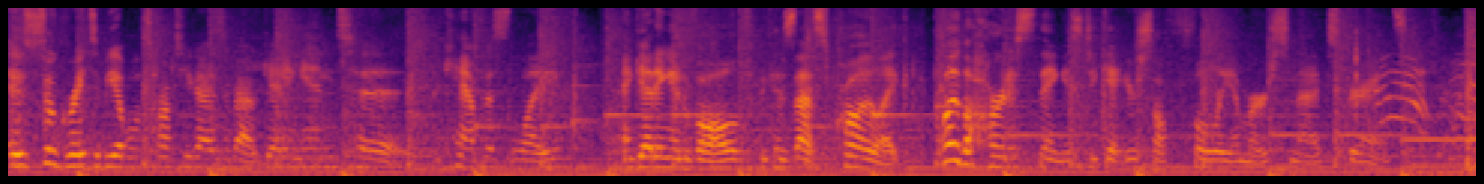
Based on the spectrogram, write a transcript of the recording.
It's so great to be able to talk to you guys about getting into the campus life and getting involved because that's probably like probably the hardest thing is to get yourself fully immersed in that experience.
